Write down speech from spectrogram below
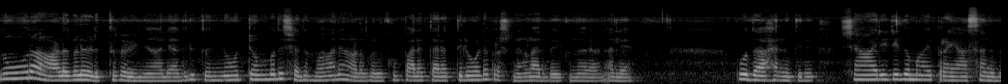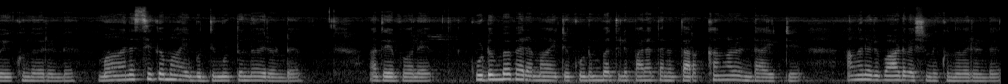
നൂറ് ആളുകൾ എടുത്തു കഴിഞ്ഞാൽ അതിൽ തൊണ്ണൂറ്റൊമ്പത് ശതമാനം ആളുകൾക്കും പലതരത്തിലൂടെ പ്രശ്നങ്ങൾ അനുഭവിക്കുന്നവരാണ് അല്ലേ? ഇപ്പോൾ ഉദാഹരണത്തിന് ശാരീരികമായി പ്രയാസം അനുഭവിക്കുന്നവരുണ്ട് മാനസികമായി ബുദ്ധിമുട്ടുന്നവരുണ്ട്. അതേപോലെ കുടുംബപരമായിട്ട് കുടുംബത്തിൽ പലതരം തർക്കങ്ങളുണ്ടായിട്ട് അങ്ങനെ ഒരുപാട് വിഷമിക്കുന്നവരുണ്ട്.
